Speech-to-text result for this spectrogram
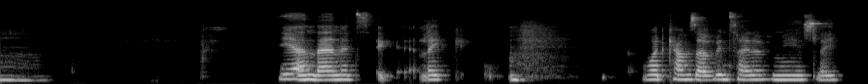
Mm. Yeah, and then it's like what comes up inside of me is like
